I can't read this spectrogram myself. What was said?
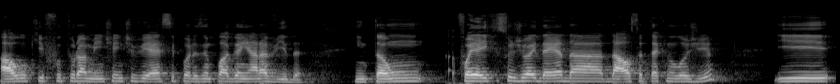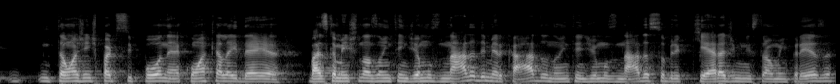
algo que futuramente a gente viesse, por exemplo, a ganhar a vida. Então, foi aí que surgiu a ideia da, da Auster Tecnologia, e então a gente participou né, com aquela ideia. Basicamente, nós não entendíamos nada de mercado, não entendíamos nada sobre o que era administrar uma empresa,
